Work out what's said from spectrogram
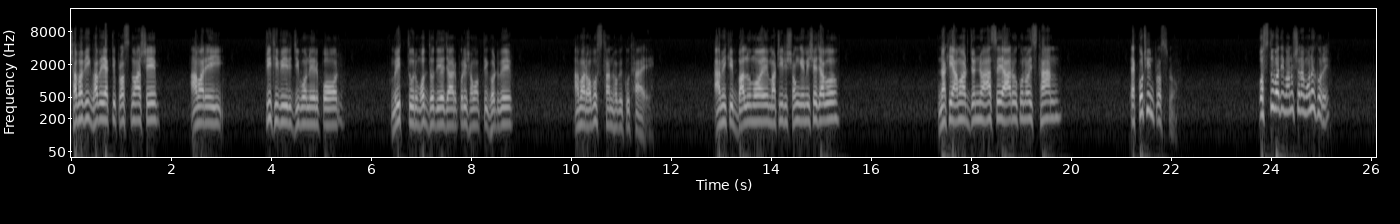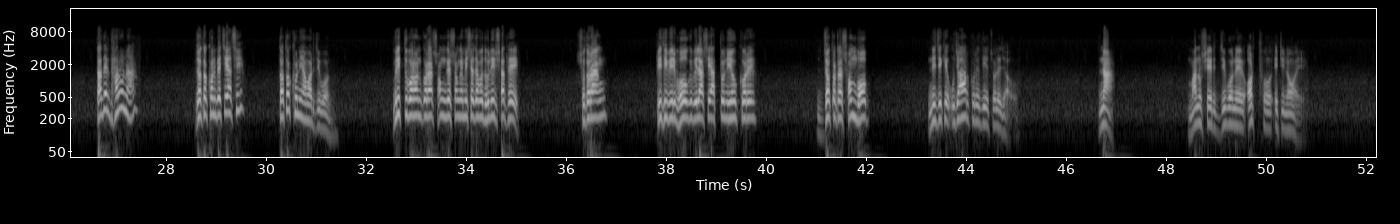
স্বাভাবিকভাবে একটি প্রশ্ন আসে, আমার এই পৃথিবীর জীবনের পর মৃত্যুর মধ্য দিয়ে যার পরিসমাপ্তি ঘটবে, আমার অবস্থান হবে কোথায়? আমি কি বালুময় মাটির সঙ্গে মিশে যাব? নাকি আমার জন্য আছে আরও কোনো স্থান? এক কঠিন প্রশ্ন। বস্তুবাদী মানুষেরা মনে করে, তাদের ধারণা, যতক্ষণ বেঁচে আছি, ততক্ষণই আমার জীবন। মৃত্যুবরণ করার সঙ্গে সঙ্গে মিশে যাব ধুলির সাথে। সুতরাং পৃথিবীর ভোগ বিলাসে আত্মনিয়োগ করে যতটা সম্ভব নিজেকে উজাড় করে দিয়ে চলে যাও। না মানুষের জীবনের অর্থ এটি নয়।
